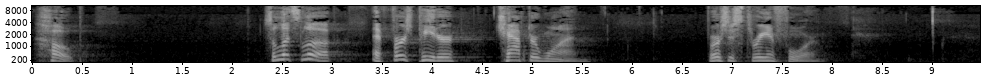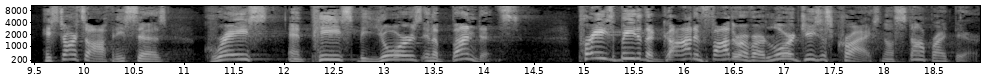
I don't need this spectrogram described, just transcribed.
hope. So let's look at 1 Peter chapter 1, verses 3 and 4. He starts off and he says, Grace and peace be yours in abundance. Praise be to the God and Father of our Lord Jesus Christ. Now stop right there.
